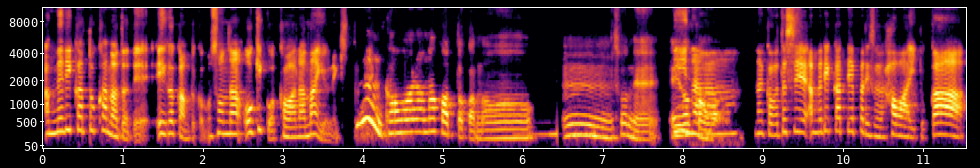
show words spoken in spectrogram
アメリカとカナダで映画館とかもそんな大きくは変わらないよねきっとね。うん、変わらなかったかな。うん、そうね。いい映画館は。なあなんか私アメリカってやっぱりそのハワイとか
